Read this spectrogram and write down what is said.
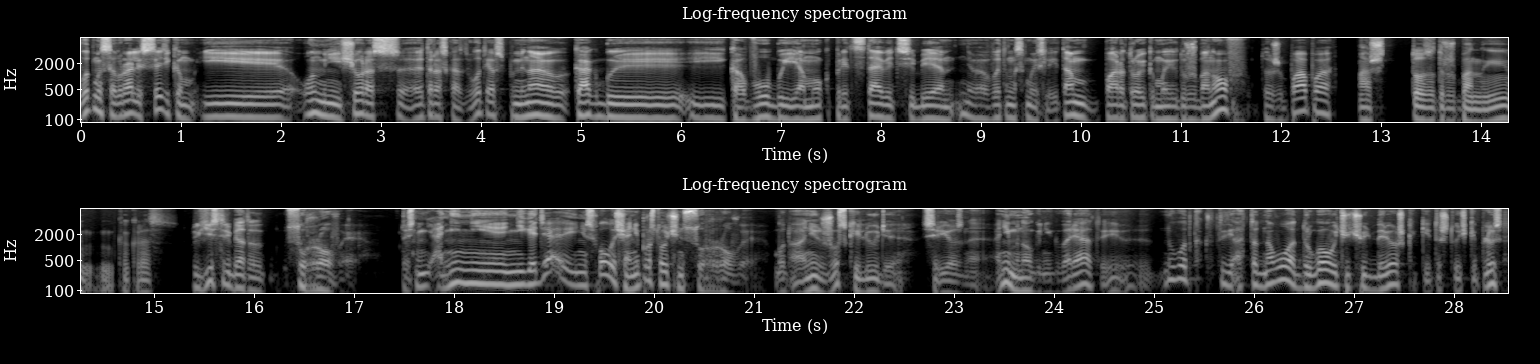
Вот мы собрались с Эдиком, и он мне еще раз это рассказывает. Вот я вспоминаю, как бы и кого бы я мог представить себе э, в этом смысле. И там пара-тройка моих дружбанов, тоже папа. А что за дружбаны как раз? Есть ребята суровые. То есть они не негодяи и не сволочи, они просто очень суровые. Вот они жесткие люди, серьезные. Они много не говорят. И, ну вот как ты от одного, от другого чуть-чуть берешь какие-то штучки. Плюс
